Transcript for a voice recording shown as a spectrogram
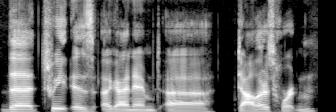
the tweet is a guy named uh, Dollars Horton.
